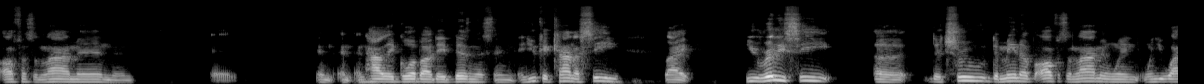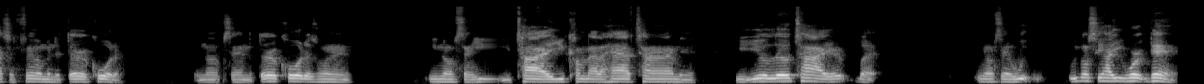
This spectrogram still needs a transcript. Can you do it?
offensive linemen and and and, and, how they go about their business. And, and you can kind of see, like, you really see uh, the true demeanor of offensive lineman when when you watching film in the third quarter. You know what I'm saying? The third quarter is when, you know what I'm saying, you you tired, you coming out of halftime and you, you're a little tired, but you know what I'm saying, we we're gonna see how you work then,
